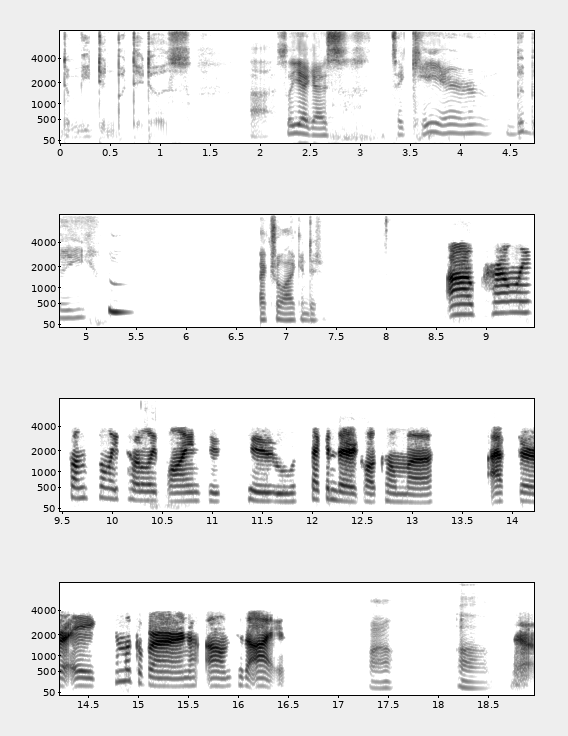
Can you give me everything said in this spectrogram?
the meat and potatoes. Uh, so yeah, guys, take care. Bye bye actual eye condition? Uh, currently functionally totally blind due to secondary glaucoma after a chemical burn um, to the eyes. Wow. Um, yeah.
